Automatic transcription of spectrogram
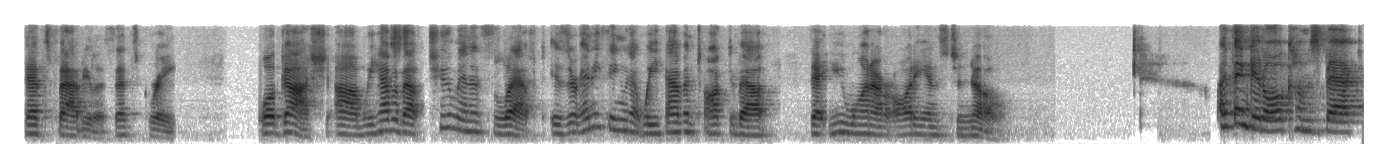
That's fabulous. That's great. Well, gosh, um, we have about two minutes left. Is there anything that we haven't talked about that you want our audience to know? I think it all comes back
